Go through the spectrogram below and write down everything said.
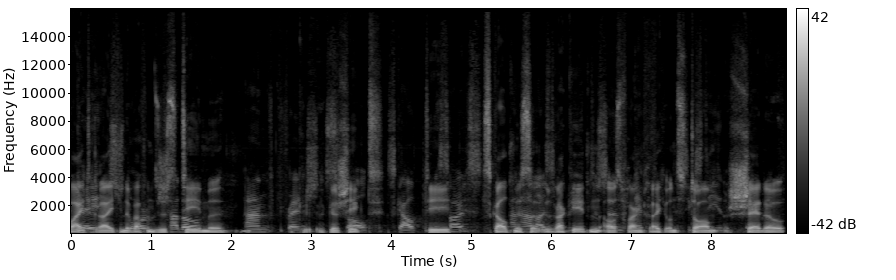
weitreichende Waffensysteme geschickt. Die Scalp-Raketen aus Frankreich und Storm Shadow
